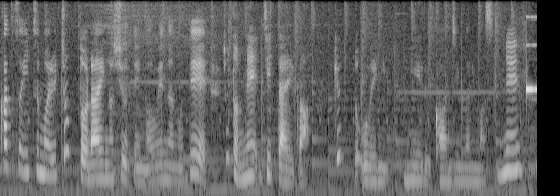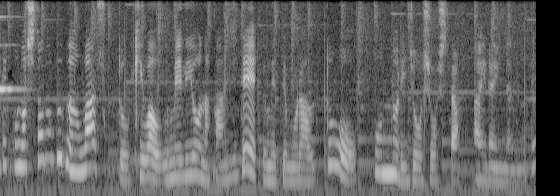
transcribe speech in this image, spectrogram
かついつもよりちょっとラインの終点が上なのでちょっと目自体がキュッと上に見える感じになりますね。でこの下の部分はすっと際を埋めるような感じで埋めてもらうとほんのり上昇したアイラインになるので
